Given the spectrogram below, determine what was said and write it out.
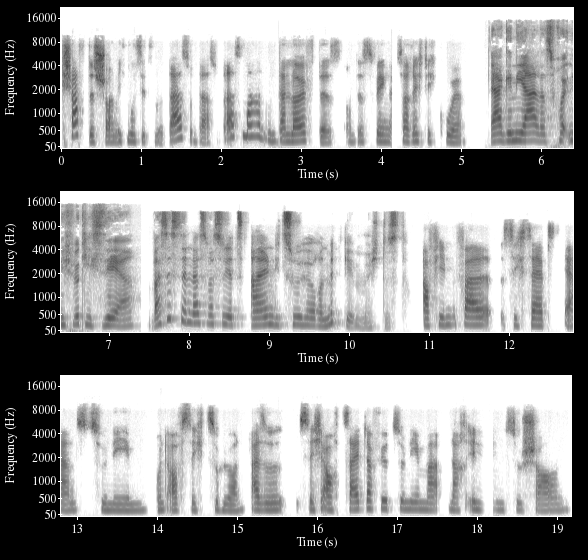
ich schaffe das schon, ich muss jetzt nur das und das und das machen und dann läuft es. Und deswegen ist es richtig cool. Ja, genial, das freut mich wirklich sehr. Was ist denn das, was du jetzt allen die Zuhörern mitgeben möchtest? Auf jeden Fall sich selbst ernst zu nehmen und auf sich zu hören. Also sich auch Zeit dafür zu nehmen, nach innen zu schauen.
